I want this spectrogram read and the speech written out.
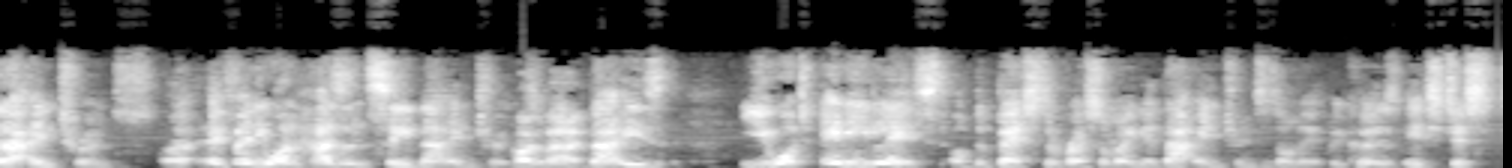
that entrance. Uh, if anyone hasn't seen that entrance, Go I mean, that is. You watch any list of the best of WrestleMania, that entrance is on it because it's just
